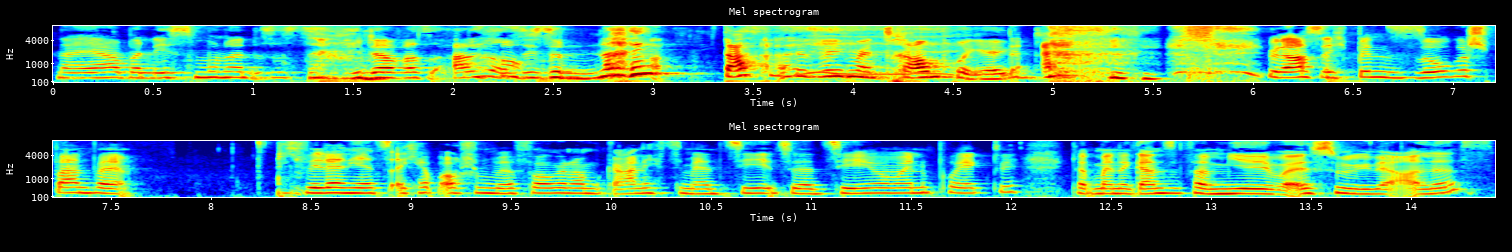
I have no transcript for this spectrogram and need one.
naja, aber nächsten Monat ist es dann wieder was anderes. Ich so, nein, das ist jetzt wirklich mein Traumprojekt. ich bin auch so, ich bin so gespannt, weil ich will dann jetzt, ich habe auch schon wieder vorgenommen, gar nichts mehr erzähl zu erzählen über meine Projekte. Ich glaube, meine ganze Familie weiß schon wieder alles.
